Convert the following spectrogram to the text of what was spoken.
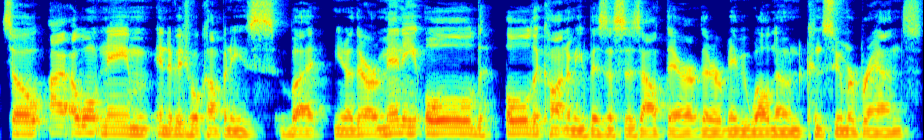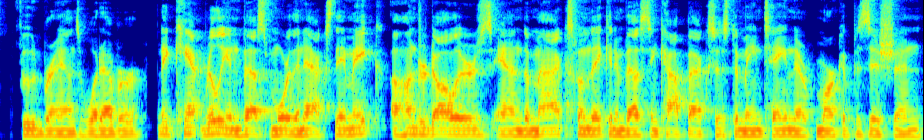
So I, I, won't name individual companies, but you know there are many old old economy businesses out there that are maybe well known consumer brands, food brands, whatever. They can't really invest more than X. They make hundred dollars, and the maximum they can invest in capex just to maintain their market position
